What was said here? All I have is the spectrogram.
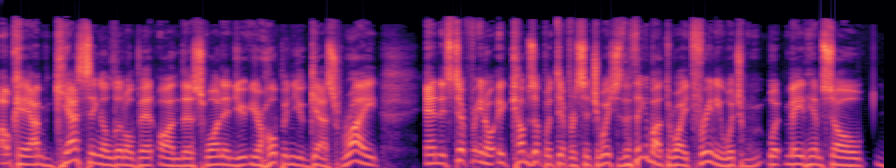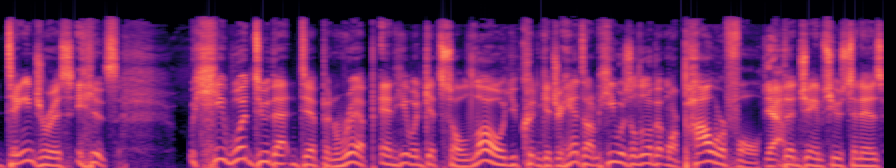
okay, I'm guessing a little bit on this one, and you, are hoping you guess right. And it's different, you know. It comes up with different situations. The thing about Dwight Freeney, which what made him so dangerous, is he would do that dip and rip, and he would get so low you couldn't get your hands on him. He was a little bit more powerful yeah. than James Houston is,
